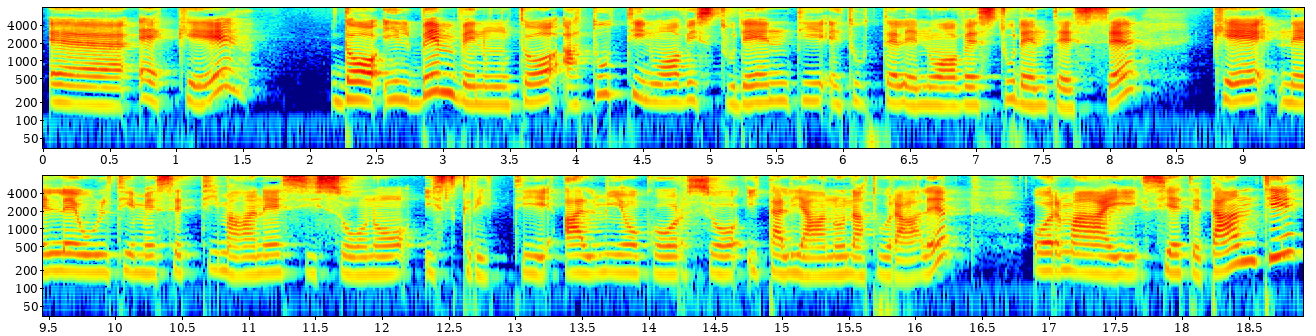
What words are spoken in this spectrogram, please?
eh, è che do il benvenuto a tutti i nuovi studenti e tutte le nuove studentesse che nelle ultime settimane si sono iscritti al mio corso italiano naturale. Ormai siete tanti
